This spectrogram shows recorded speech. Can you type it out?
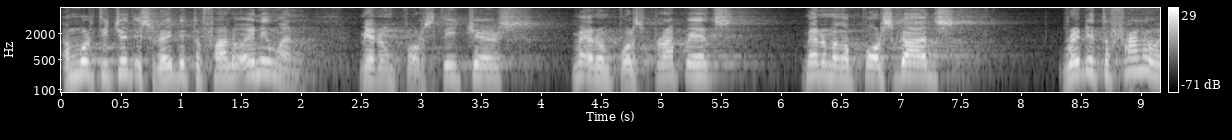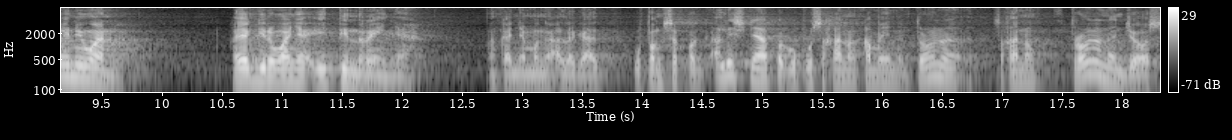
Ang multitude is ready to follow anyone. Merong false teachers, merong false prophets, merong mga false gods, ready to follow anyone. Kaya ginawa niya, itinray niya ang kanyang mga alagad upang sa pag-alis niya, pag-upo sa kanang kamay ng trono, sa kanang trono ng Diyos,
